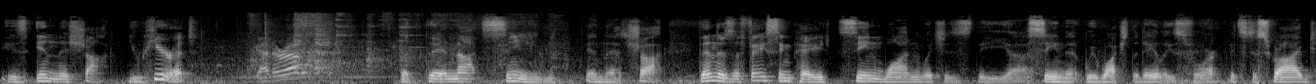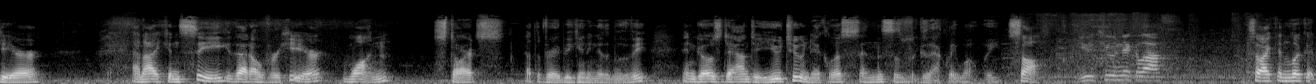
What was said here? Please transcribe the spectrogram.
is in this shot. You hear it, Gather up. but they're not seen in that shot. Then there's a facing page, scene one, which is the uh, scene that we watch the dailies for. It's described here. And I can see that over here, one starts at the very beginning of the movie and goes down to you too, Nicholas, and this is exactly what we saw. You too, Nicholas. So I can look at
